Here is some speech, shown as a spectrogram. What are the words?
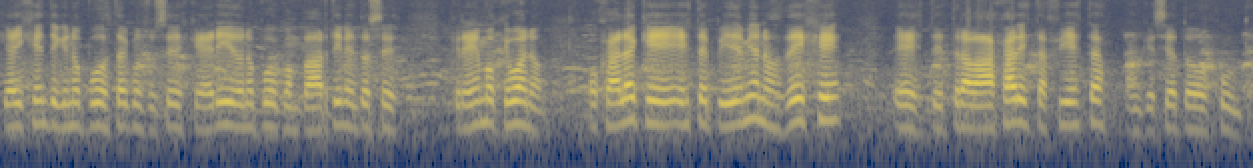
que hay gente que no pudo estar con sus seres queridos, no pudo compartir, entonces creemos que, bueno, ojalá que esta epidemia nos deje este, trabajar esta fiesta, aunque sea todos juntos.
